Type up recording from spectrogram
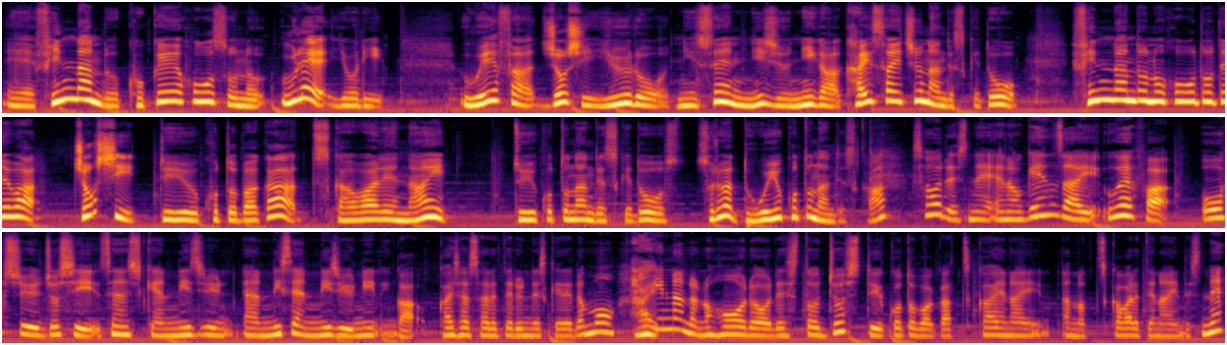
えー、フィンランド国営放送のウレよりウェファ女子ユーロ2022が開催中なんですけどフィンランドの報道では女子っていう言葉が使われないということなんですけどそれはどういうことなんですか？そうですね。あの現在 UEFA 欧州女子選手権2022が開催されてるんですけれども、はい、フィンランドの報道ですと女子という言葉が使えないあの使われてないんですね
